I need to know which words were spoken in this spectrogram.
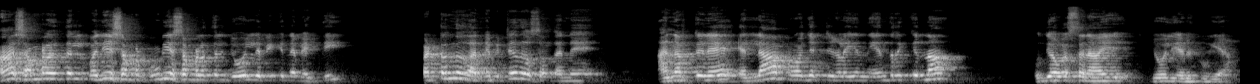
ആ ശമ്പളത്തിൽ വലിയ ശമ്പളം കൂടിയ ശമ്പളത്തിൽ ജോലി ലഭിക്കുന്ന വ്യക്തി പെട്ടെന്ന് തന്നെ പിറ്റേ ദിവസം തന്നെ അനർട്ടിലെ എല്ലാ പ്രോജക്റ്റുകളെയും നിയന്ത്രിക്കുന്ന ഉദ്യോഗസ്ഥനായി ജോലി എടുക്കുകയാണ്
